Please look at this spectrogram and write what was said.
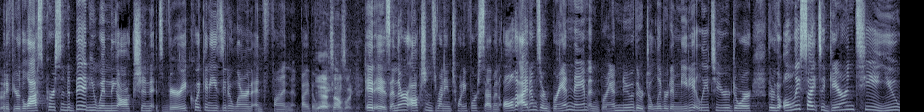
But if you're the last person to bid, you win the auction. It's very quick and easy to learn and fun, by the way. Yeah, it sounds like it. It is, and there are auctions running 24-7. All the items are brand name and brand new. They're delivered immediately to your door. They're the only site to guarantee you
